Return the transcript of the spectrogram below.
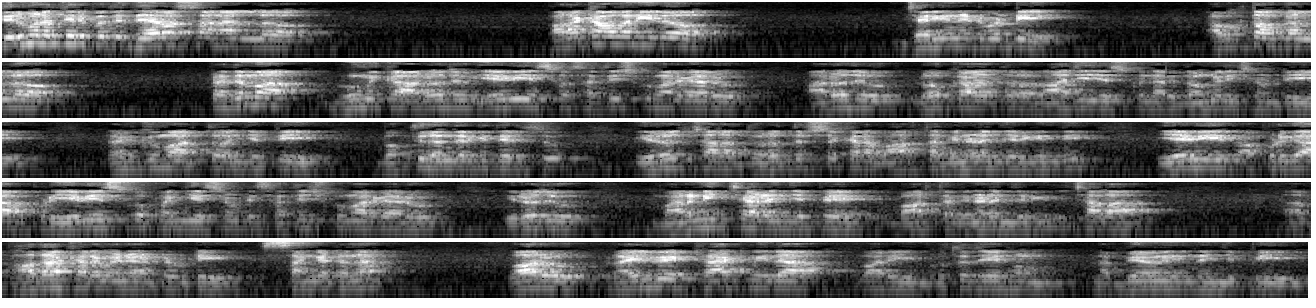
తిరుమల తిరుపతి దేవస్థానాల్లో పరకామణిలో జరిగినటువంటి అవకతవకల్లో ప్రథమ భూమిక ఆ రోజు ఏవిఎస్ సతీష్ కుమార్ గారు ఆ రోజు లోకాలతో రాజీ చేసుకున్నారు దొంగలించినటువంటి రవికుమార్తో అని చెప్పి భక్తులందరికీ తెలుసు. ఈ రోజు చాలా దురదృష్టకర వార్త వినడం జరిగింది. ఏవి అప్పుడుగా అప్పుడు ఏవీఎస్కో పనిచేసినటువంటి సతీష్ కుమార్ గారు ఈరోజు మరణించాడని చెప్పే వార్త వినడం జరిగింది. చాలా బాధాకరమైనటువంటి సంఘటన. వారు రైల్వే ట్రాక్ మీద వారి మృతదేహం లభ్యమైందని చెప్పి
